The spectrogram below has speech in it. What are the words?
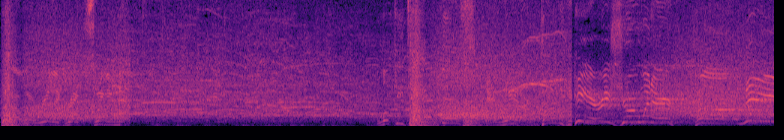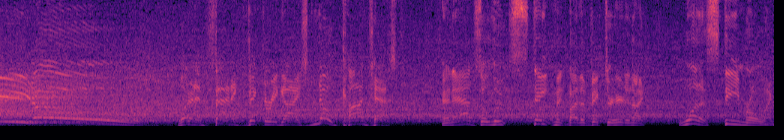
What a really great swinging net. Looking to end this. Victory, guys. No contest. An absolute statement by the victor here tonight. What a steamrolling.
